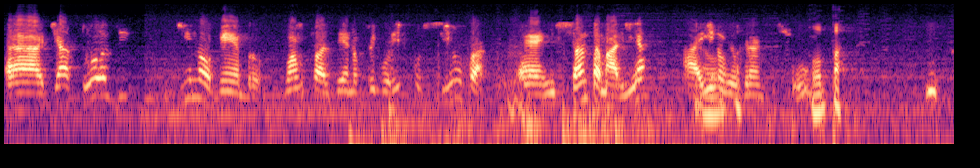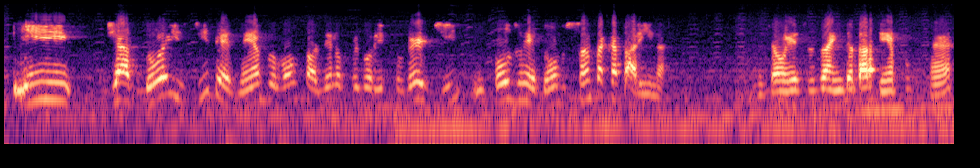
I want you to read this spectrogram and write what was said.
Uh, dia 12 de novembro, vamos fazer no Frigorífico Silva, é, em Santa Maria, aí Opa. no Rio Grande do Sul. Opa. E dia 2 de dezembro vamos fazer no frigorífico Verdi, em Pouso Redondo, Santa Catarina. Então esses ainda dá tempo, né?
